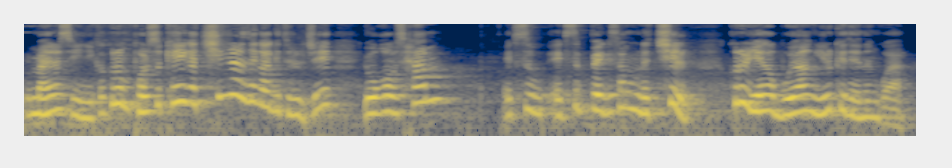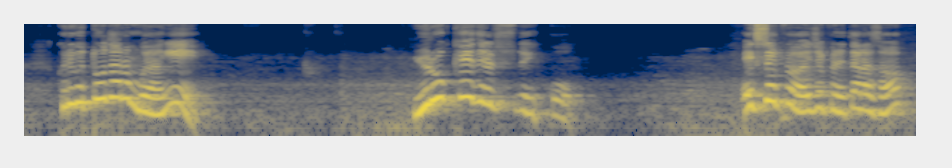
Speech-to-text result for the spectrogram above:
마이너스 2니까 그럼 벌써 k가 7이라는 생각이 들지? 요거 3 x x 빼기 3분의 7 그럼 얘가 모양이 이렇게 되는 거야. 그리고 또 다른 모양이 이렇게 될 수도 있고 x절편 y절편에 따라서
